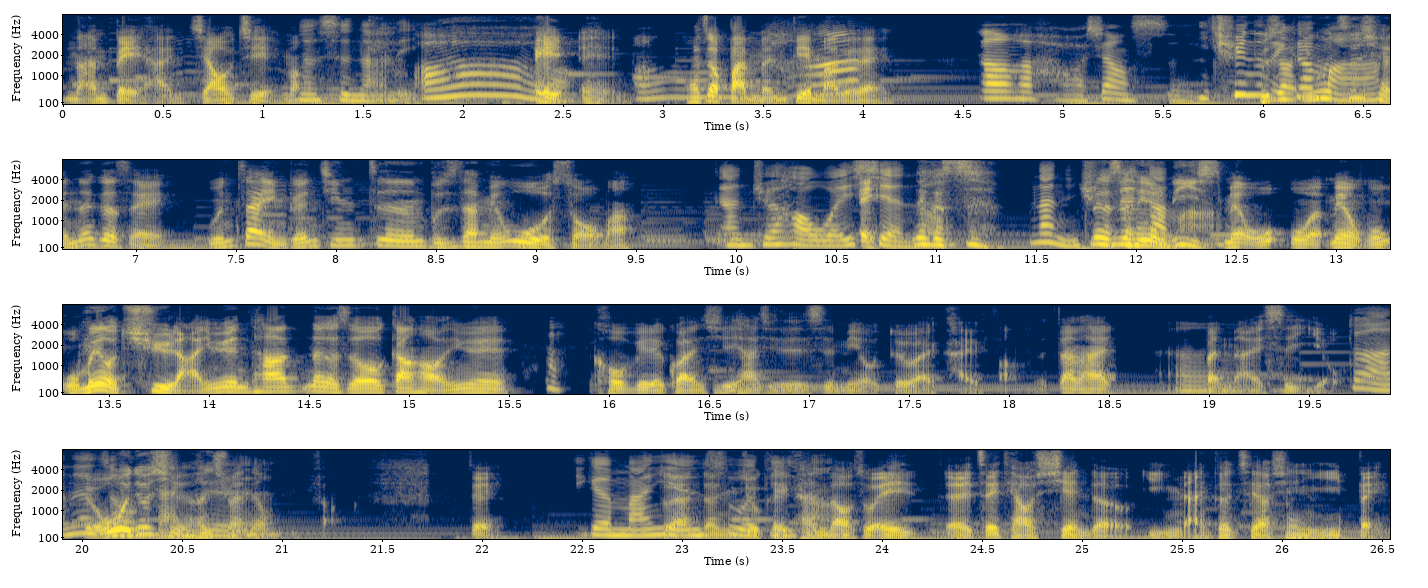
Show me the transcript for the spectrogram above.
南北韩交界嘛。那是哪里？哦，哎哎，它叫板门店嘛，对不对？嗯，好像是。你去那里干嘛？之前那个谁，文在寅跟金正恩不是在那边握手吗？感觉好危险。那个是，那你去那个是很有历史。没有，我我没有，我我没有去啦，因为他那个时候刚好因为 COVID 的关系，他其实是没有对外开放的，但他本来是有。嗯、对啊，那我就喜欢很喜欢那种地方。对，一个蛮严肃的地方。你就可以看到说，哎、欸，呃，这条线的以南跟这条线以北。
